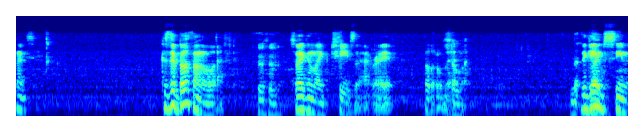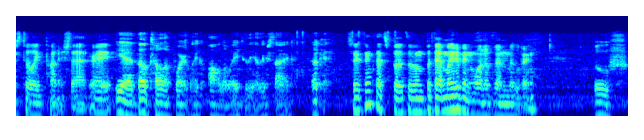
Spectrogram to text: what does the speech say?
Let me see. Because they're both on the left. Mm-hmm. So I can, like, cheese that, right? A little bit. Somewhat. Th- The game like, seems to, like, punish that, right? yeah, they'll teleport like all the way to the other side. Okay. So I think that's both of them, but that might have been one of them moving. Oof.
